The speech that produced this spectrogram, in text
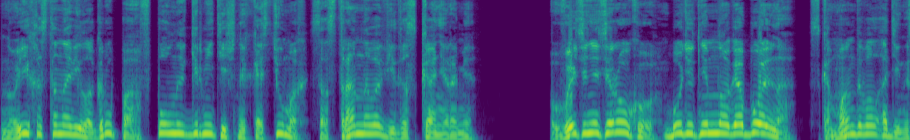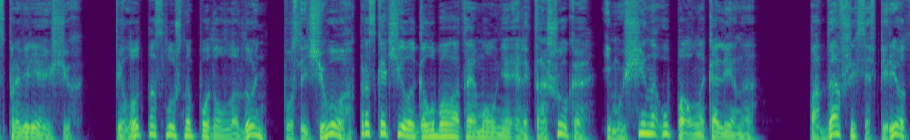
но их остановила группа в полных герметичных костюмах со странного вида сканерами. «Вытяните руку, будет немного больно!» — скомандовал один из проверяющих. Пилот послушно подал ладонь, после чего проскочила голубоватая молния электрошока, и мужчина упал на колено. Подавшихся вперед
